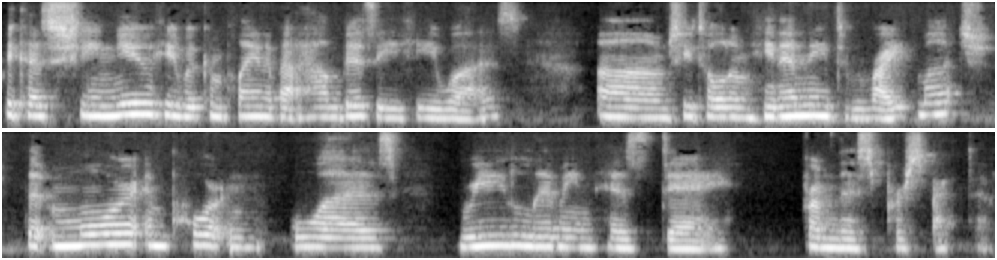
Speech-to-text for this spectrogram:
Because she knew he would complain about how busy he was. Um, she told him he didn't need to write much, that more important was reliving his day from this perspective.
